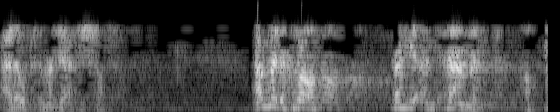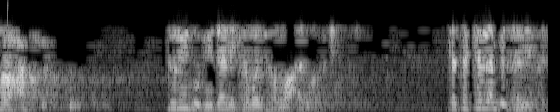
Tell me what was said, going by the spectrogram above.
على وفق ما جاء في الشرع. أما الإخلاص فهي أن تعمل الطاعة تريد بذلك وجه الله عز وجل. تتكلم بالكلمة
